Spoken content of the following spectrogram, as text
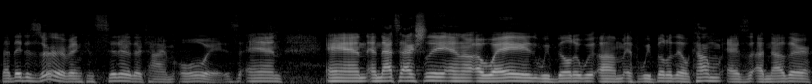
that they deserve and consider their time always. And and and that's actually in a, a way we build it um, if we build it they'll come as another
